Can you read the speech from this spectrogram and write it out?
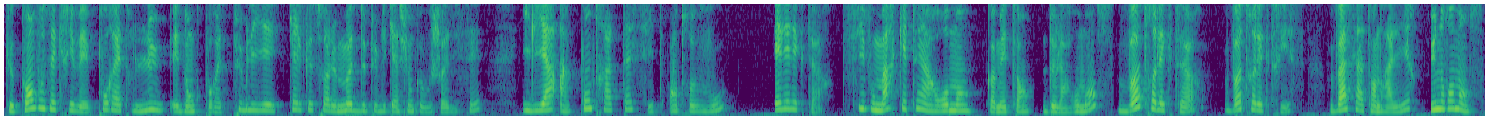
que quand vous écrivez pour être lu et donc pour être publié, quel que soit le mode de publication que vous choisissez, il y a un contrat tacite entre vous et les lecteurs. Si vous marketez un roman comme étant de la romance, votre lecteur, votre lectrice, va s'attendre à lire une romance.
